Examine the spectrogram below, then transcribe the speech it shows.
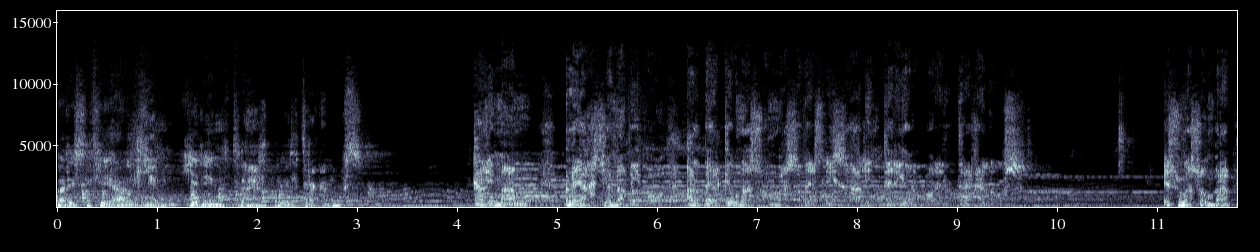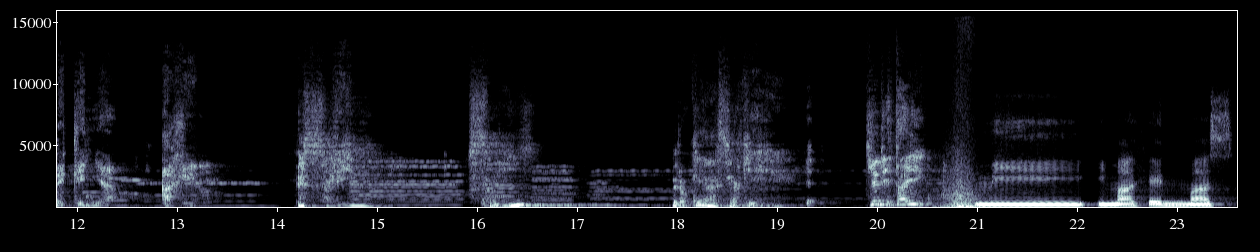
Parece que alguien quiere entrar por el tragaluz. Calimán reacciona vivo al ver que una sombra se desliza al interior por el tragaluz. Es una sombra pequeña, ágil. Es Salim. ¿Salim? ¿Pero qué hace aquí? ¿Quién está ahí? Mi imagen más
